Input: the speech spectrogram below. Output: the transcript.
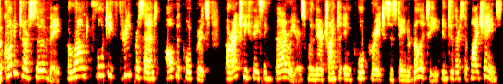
According to our survey, around 43% of the corporates are actually facing barriers when they're trying to incorporate sustainability into their supply chains.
